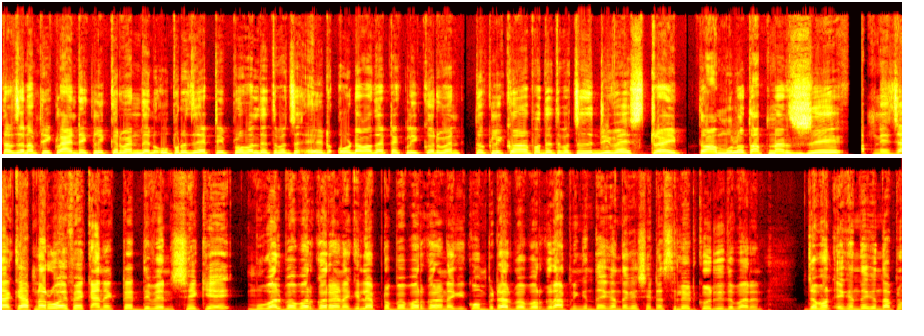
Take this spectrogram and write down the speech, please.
তার জন্য আপনি ক্লায়েন্টে ক্লিক করবেন দেন উপরে যে একটি প্রোফাইল দেখতে পাচ্ছেন ওটা মাঝে একটা ক্লিক করবেন। তো ক্লিক করার পর দেখতে পাচ্ছেন যে ডিভাইস টাইপ তো মূলত আপনার যে আপনি যাকে আপনার ওয়াইফাই কানেক্টেড দিবেন, সে কি মোবাইল ব্যবহার করে নাকি ল্যাপটপ ব্যবহার করে নাকি কম্পিউটার ব্যবহার করে? আপনি কিন্তু এখান থেকে সেটা সিলেক্ট করে দিতে পারেন। যেমন এখান থেকে কিন্তু আপনি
